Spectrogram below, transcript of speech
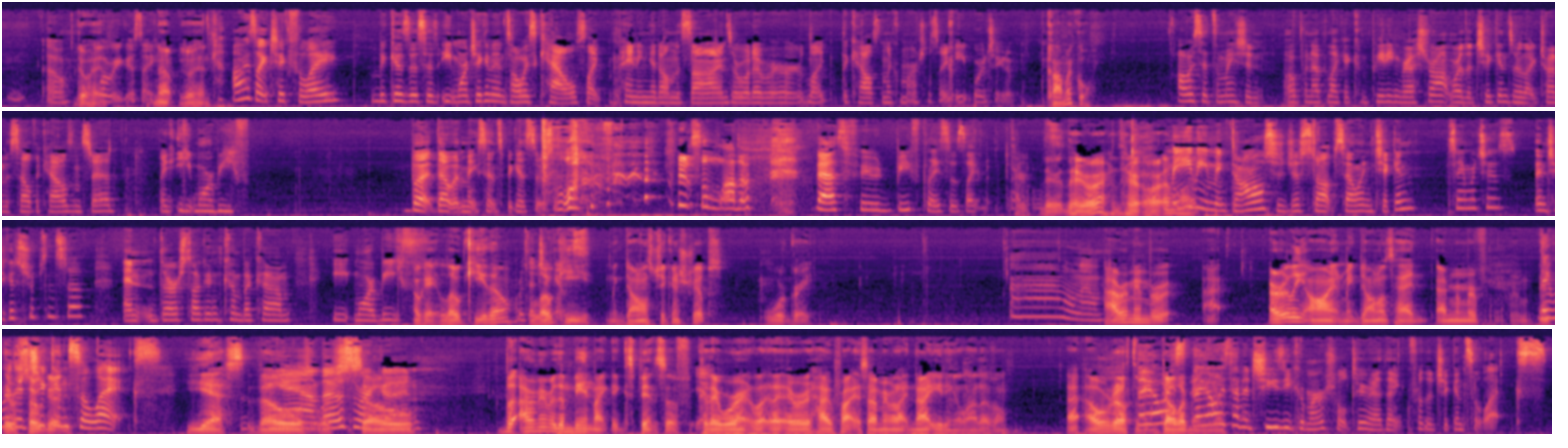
Oh, Go ahead. What were you gonna say? No, go ahead. I always like Chick Fil A because it says "Eat more chicken" and it's always cows like painting it on the signs or whatever, or like the cows in the commercial saying "Eat more chicken." Comical. I always said somebody should open up like a competing restaurant where the chickens are like trying to sell the cows instead, like eat more beef. But that would make sense because there's a lot of there's a lot of fast food beef places like There, McDonald's. there, there are, there are. a lot. Maybe McDonald's should just stop selling chicken sandwiches and chicken strips and stuff, and their slogan can become "Eat more beef." Okay, low key though. Low chickens. key, McDonald's chicken strips were great. I don't know. I remember I, early on, McDonald's had. I remember They were the so chicken good. selects. Yes, those yeah, were those so. were good. But I remember them being like expensive because Yeah. they weren't like, they were high price. So I remember like not eating a lot of them. I, I ordered off the They dollar always, menu. they always had a cheesy commercial too. I think for the chicken selects.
